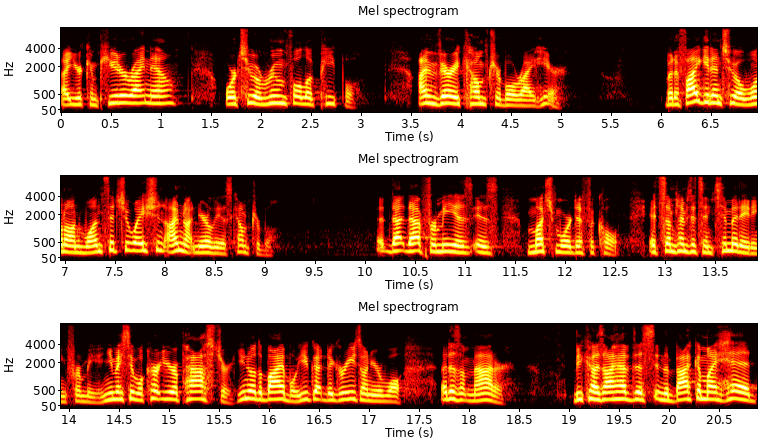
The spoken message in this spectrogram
uh, your computer right now, or to a room full of people, I'm very comfortable right here. But if I get into a one on one situation, I'm not nearly as comfortable. That, that for me is, is much more difficult. It's sometimes it's intimidating for me. And you may say, well, Kurt, you're a pastor. You know the Bible. You've got degrees on your wall. That doesn't matter. Because I have this in the back of my head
